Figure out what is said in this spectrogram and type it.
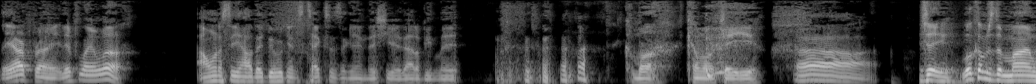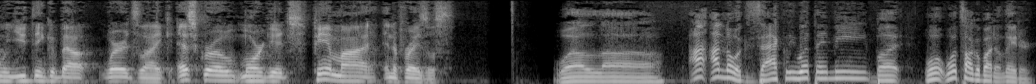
They are playing. They're playing well. I want to see how they do against Texas again this year. That'll be lit. come on, come on, KU. Uh, Jay, what comes to mind when you think about words like escrow, mortgage, PMI, and appraisals? Well, uh, I, I, know exactly what they mean, but we'll we'll talk about it later.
